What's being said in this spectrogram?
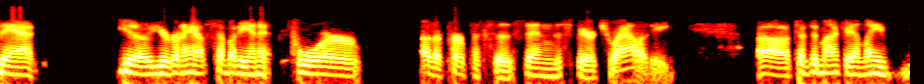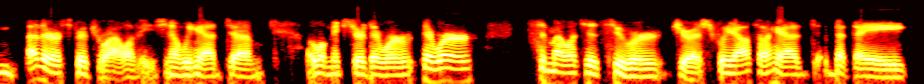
that, you know, you're going to have somebody in it for other purposes than the spirituality. Because uh, in my family, other spiritualities, you know, we had um, a little mixture. There were there were some relatives who were Jewish. We also had, but they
